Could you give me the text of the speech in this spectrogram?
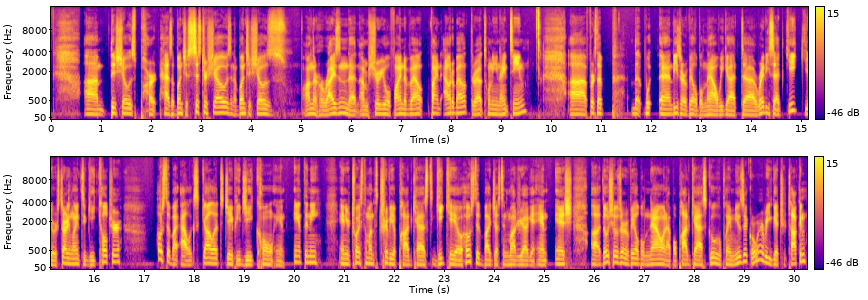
Um, this show is part has a bunch of sister shows and a bunch of shows on the horizon that I'm sure you'll find about find out about throughout 2019. Uh, first up, that w- and these are available now. We got uh, Ready Set Geek, your starting line to geek culture, hosted by Alex Gollett, JPG, Cole, and Anthony, and your twice a month trivia podcast, Geek KO, hosted by Justin Madriaga and Ish. Uh, those shows are available now on Apple Podcasts, Google Play Music, or wherever you get your talking.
